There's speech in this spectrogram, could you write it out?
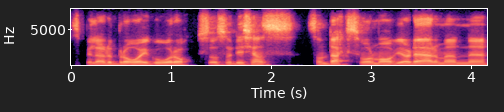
spelade bra igår också, så det känns som dagsform avgör där. Men eh,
